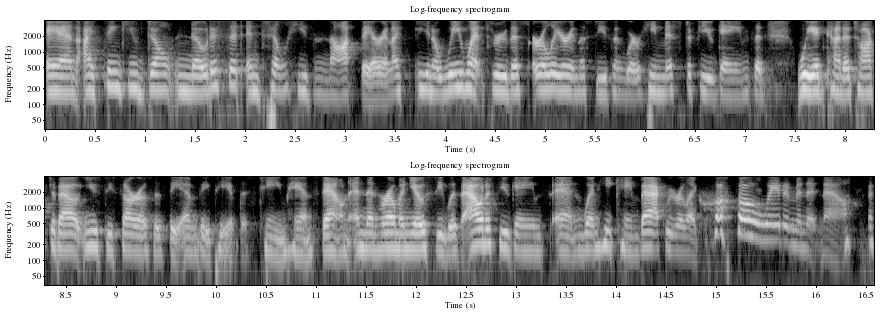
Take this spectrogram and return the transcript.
and i think you don't notice it until he's not there and i you know we went through this earlier in the season where he missed a few games and we had kind of talked about Juuse Saros as the MVP of this team hands down and then Roman Josi was out a few games and when he came back we were like whoa wait a minute now.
